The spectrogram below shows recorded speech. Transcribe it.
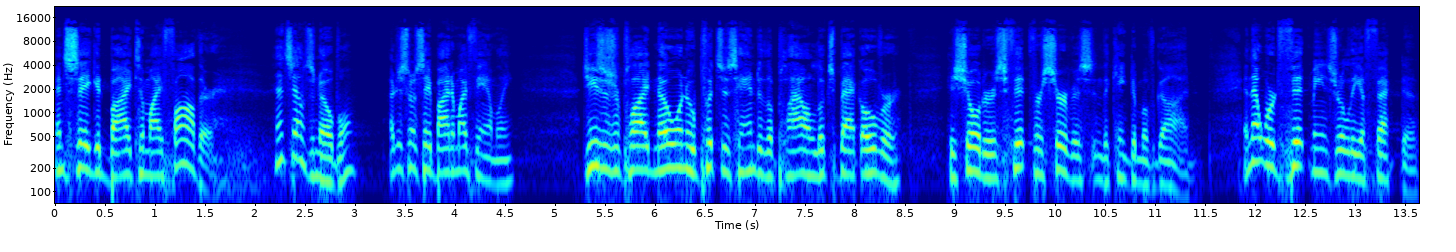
and say goodbye to my father. That sounds noble. I just want to say bye to my family. Jesus replied, No one who puts his hand to the plow and looks back over his shoulder is fit for service in the kingdom of God. And that word fit means really effective.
